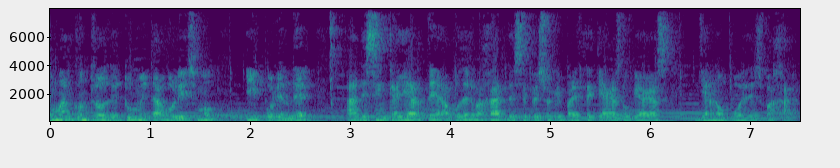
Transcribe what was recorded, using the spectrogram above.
tomar control de tu metabolismo y por ende a desencallarte, a poder bajar de ese peso que parece que hagas lo que hagas ya no puedes bajar.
